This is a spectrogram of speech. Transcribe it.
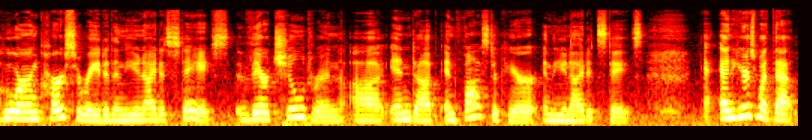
who are incarcerated in the United States, their children uh, end up in foster care in the United States. And here's what that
